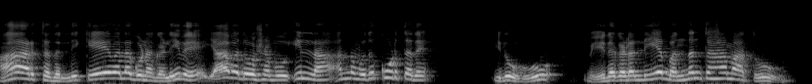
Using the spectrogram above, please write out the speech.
ಆ ಅರ್ಥದಲ್ಲಿ ಕೇವಲ ಗುಣಗಳಿವೆ, ಯಾವ ದೋಷವೂ ಇಲ್ಲ ಅನ್ನುವುದು ಕೂಡ್ತದೆ. ಇದು ವೇದಗಳಲ್ಲಿಯೇ ಬಂದಂತಹ ಮಾತು.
